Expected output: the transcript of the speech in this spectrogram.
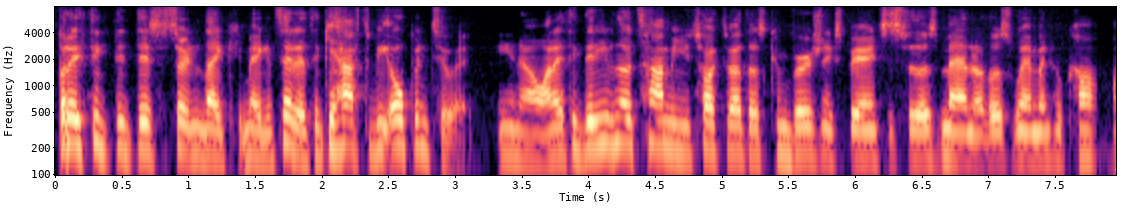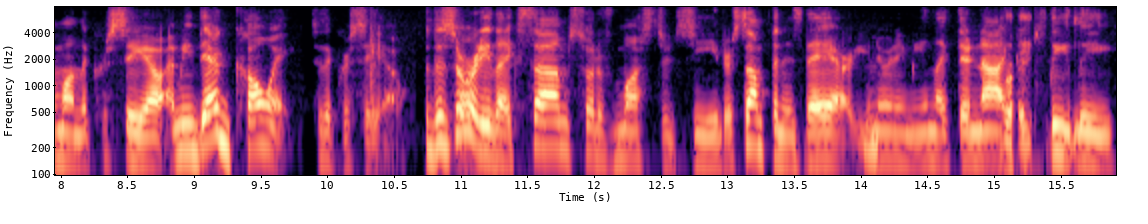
but I think that there's a certain, like Megan said, I think you have to be open to it, you know. And I think that even though, Tommy, you talked about those conversion experiences for those men or those women who come on the Cursillo, I mean, they're going to the Cursillo. So there's already like some sort of mustard seed or something is there. You know what I mean? Like they're not Right. completely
